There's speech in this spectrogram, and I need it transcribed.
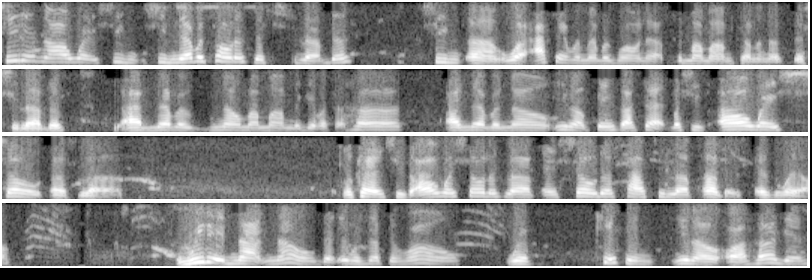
She didn't always. She she never told us that she loved us. She um, well, I can't remember growing up my mom telling us that she loved us. I've never known my mom to give us a hug. I never known, you know, things like that. But she's always showed us love. Okay, she's always showed us love and showed us how to love others as well. We did not know that it was nothing wrong with kissing, you know, or hugging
